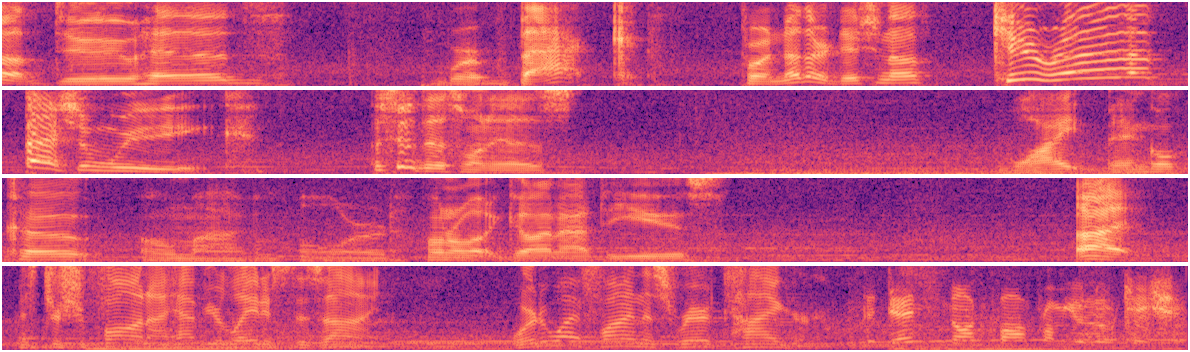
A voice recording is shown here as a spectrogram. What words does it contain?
up, doo heads? We're back for another edition of Kyrat Fashion Week. Let's see what this one is. White Bengal coat. Oh my lord. I don't what gun I have to use. Alright. Mr. Chiffon, I have your latest design. Where do I find this rare tiger? The den's not far from your location,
